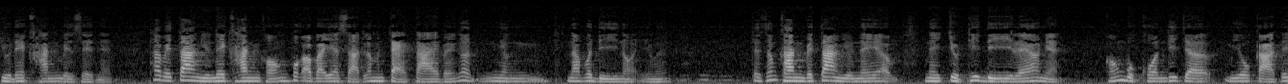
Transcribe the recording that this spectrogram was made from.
อยู่ในคันเป็นเสร็จเนี่ยถ้าไปตั้งอยู่ในคันของพวกอบายศาสตร์แล้วมันแตกตายไปก็ยังนับว่าดีหน่อยใช่ไหมแต่สำคัญไปตั้งอยู่ในในจุดที่ดีแล้วเนี่ยของบุคคลที่จะมีโอกาสได้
